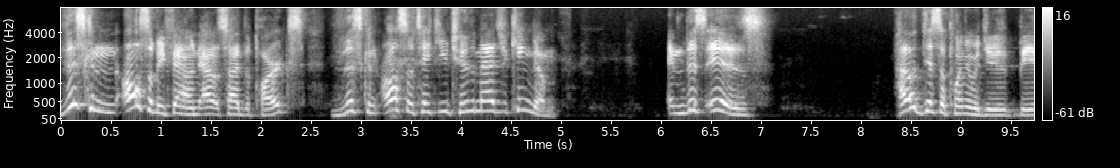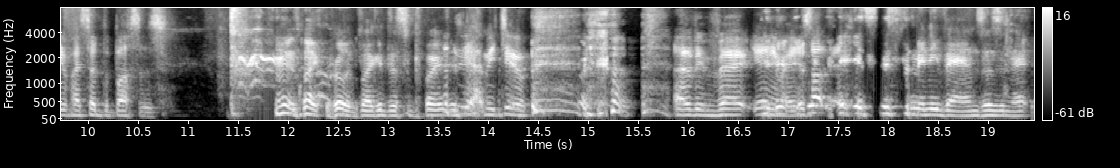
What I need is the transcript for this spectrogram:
This can also be found outside the parks. This can also take you to the Magic Kingdom. And this is how disappointed would you be if I said the buses? like really fucking disappointed. yeah, me too. would be very anyway. It's not it's it's the minivans, isn't it?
